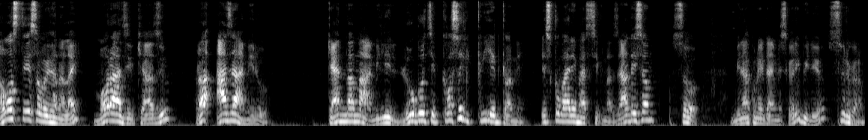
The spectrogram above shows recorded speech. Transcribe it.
नमस्ते सबैजनालाई म राजीव ख्याजु र आज हामीहरू क्यानभामा हामीले लोगो चाहिँ कसरी क्रिएट गर्ने यसको बारेमा सिक्न जाँदैछौँ। सो बिना कुनै टाइम वेस्ट गरी भिडियो सुरु गरौँ।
